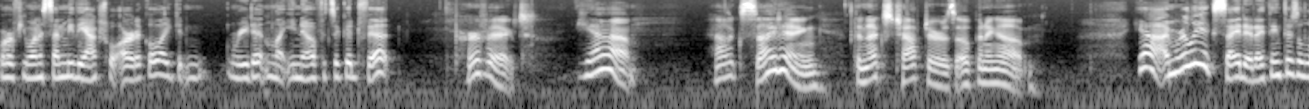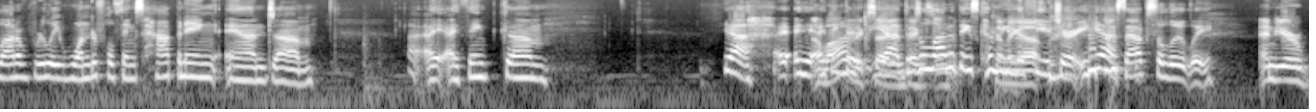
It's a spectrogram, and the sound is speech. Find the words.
or if you want to send me the actual article, I can read it and let you know if it's a good fit. Perfect. Yeah. How exciting. The next chapter is opening up. Yeah, I'm really excited. I think there's a lot of really wonderful things happening, and um, I, I think, um, yeah, I, I, I think lot of there- yeah, there's a lot in- of things coming, in the up. future. yes, absolutely. And your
